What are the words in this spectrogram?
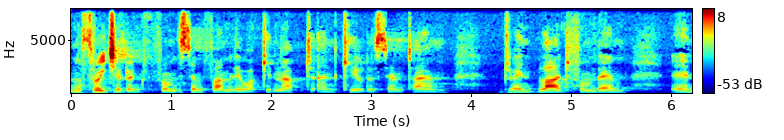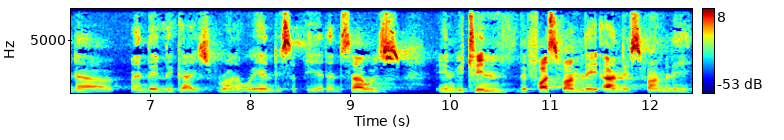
no, three children from the same family were kidnapped and killed at the same time. Drained blood from them. and uh, and then the guys run away and disappeared. And so I was in between the first family and this family,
